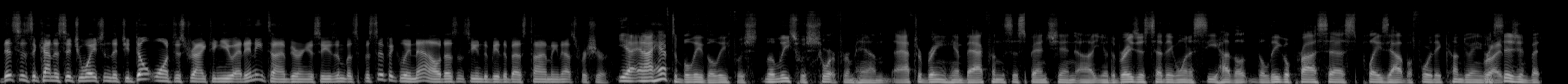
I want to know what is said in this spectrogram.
this is the kind of situation that you don't want distracting you at any time during a season, but specifically now doesn't seem to be the best timing. That's for sure. Yeah, and I have to believe the leaf was the leash was short from him after bringing him back from the suspension. Uh, you know, the Braves just said they want to see how the, the legal process plays out before they come to any right. decision. But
